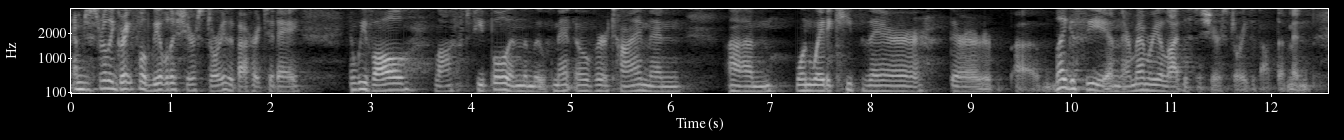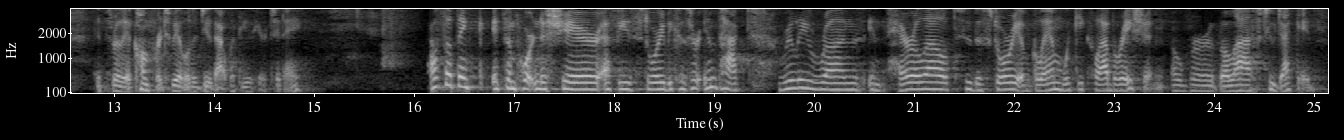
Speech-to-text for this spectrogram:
I'm just really grateful to be able to share stories about her today. And we've all lost people in the movement over time. And um, one way to keep their their uh, legacy and their memory alive is to share stories about them. And it's really a comfort to be able to do that with you here today. I also think it's important to share Effie's story because her impact really runs in parallel to the story of GLAM Wiki collaboration over the last two decades.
